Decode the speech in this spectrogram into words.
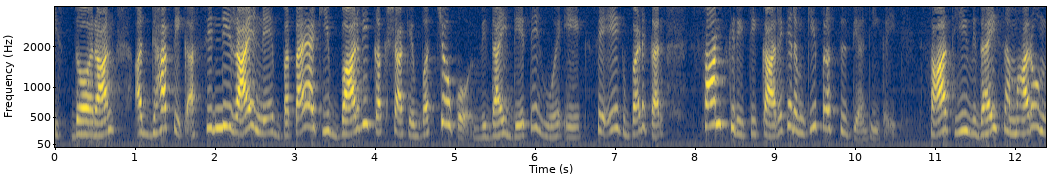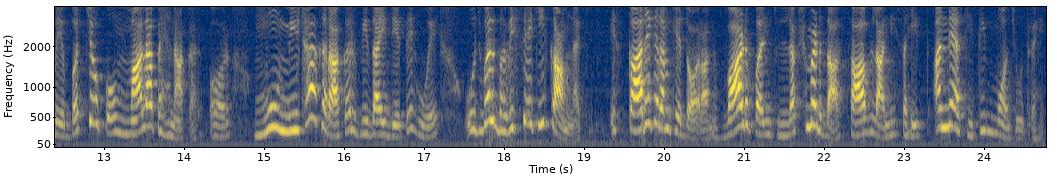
इस दौरान अध्यापिका सिन्नी राय ने बताया कि बारहवीं कक्षा के बच्चों को विदाई देते हुए एक से एक बढ़कर सांस्कृतिक कार्यक्रम की प्रस्तुतियाँ दी गई। साथ ही विदाई समारोह में बच्चों को माला पहनाकर और मुँह मीठा कराकर विदाई देते हुए उज्जवल भविष्य की कामना की। इस कार्यक्रम के दौरान वार्ड पंच लक्ष्मण दास सावलानी सहित अन्य अतिथि मौजूद रहे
